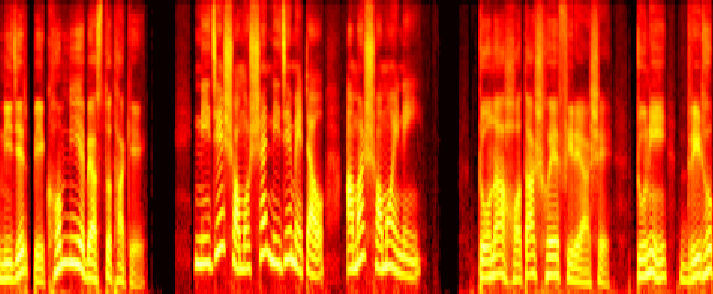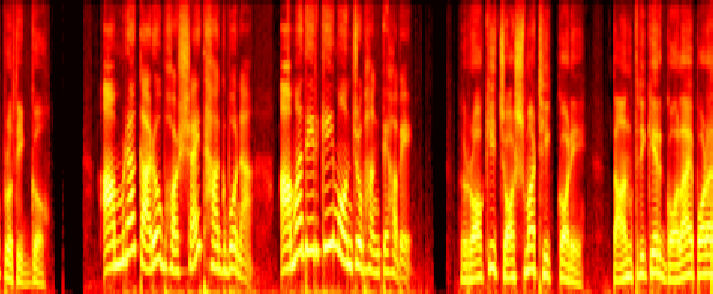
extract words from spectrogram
নিজের পেখম নিয়ে ব্যস্ত থাকে। নিজের সমস্যা নিজে মেটাও আমার সময় নেই। টোনা হতাশ হয়ে ফিরে আসে। টুনি দৃঢ় প্রতিজ্ঞ। আমরা কারও ভরসায় থাকব না আমাদেরকেই মন্ত্র ভাঙতে হবে। রকি চশমা ঠিক করে তান্ত্রিকের গলায় পড়া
